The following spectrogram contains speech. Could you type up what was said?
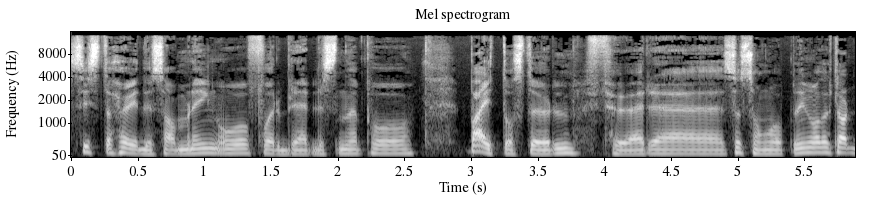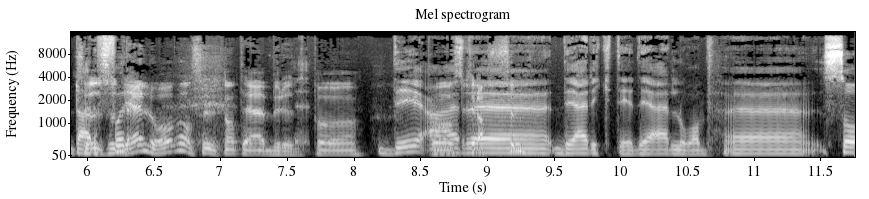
siste høydesamling og forberedelsene på Beitostølen før eh, sesongåpning. og det er klart derfor... Så, så det er lov, altså, uten at det er brudd på, det er, på straffen? Det er riktig, det er lov. Så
